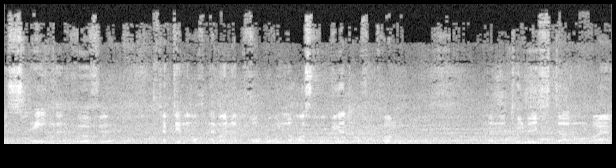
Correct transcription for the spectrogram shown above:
die slayenden Würfel. Ich habe den auch einmal in einer Proberunde ausprobiert auf dem Con. Dann natürlich dann beim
